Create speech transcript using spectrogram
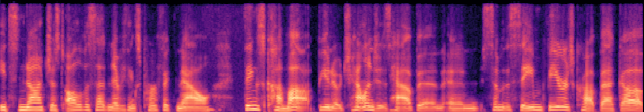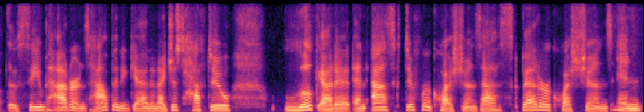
it's not just all of a sudden everything's perfect now things come up, you know, challenges happen and some of the same fears crop back up. Those same patterns happen again. And I just have to look at it and ask different questions, ask better questions mm-hmm. and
